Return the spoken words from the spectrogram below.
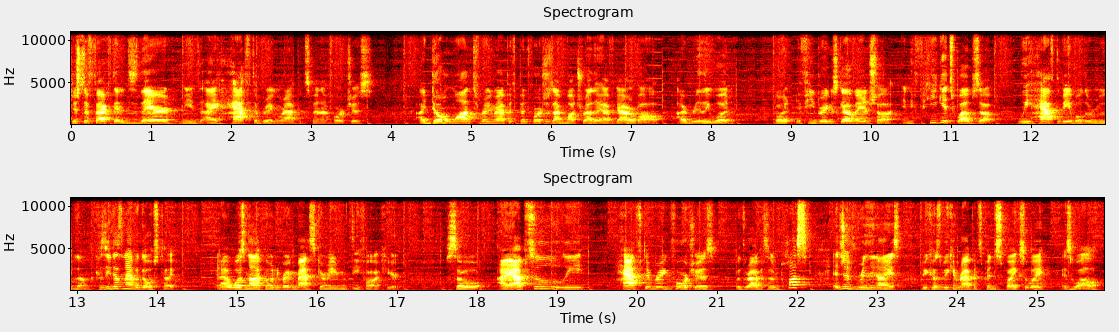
just the fact that it's there means I have to bring Rapid Spin on Forretress. I don't want to bring Rapid Spin Forretress. I'd much rather have Gyro Ball. I really would. But if he brings Galvantula, and if he gets webs up, we have to be able to remove them, because he doesn't have a ghost type. And I was not going to bring Masquerain with Defog here. So I absolutely have to bring Forretress with Rapid Spin. Plus, it's just really nice because we can Rapid Spin spikes away as well.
